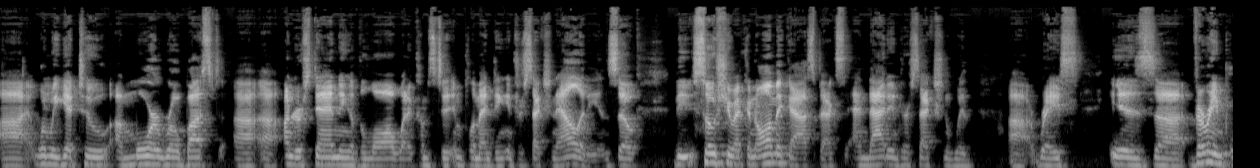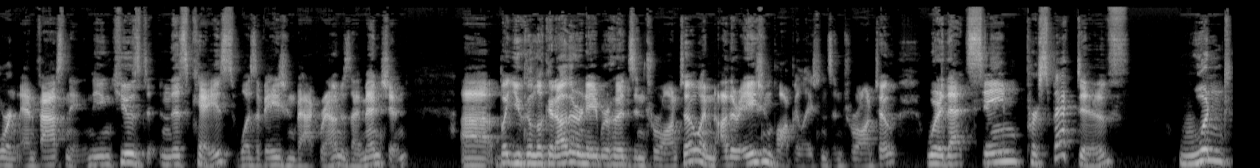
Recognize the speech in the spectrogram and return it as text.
uh, when we get to a more robust uh, uh, understanding of the law when it comes to implementing intersectionality. And so, the socioeconomic aspects and that intersection with uh, race is uh, very important and fascinating. The accused in this case was of Asian background, as I mentioned. Uh, but you can look at other neighborhoods in Toronto and other Asian populations in Toronto where that same perspective wouldn't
